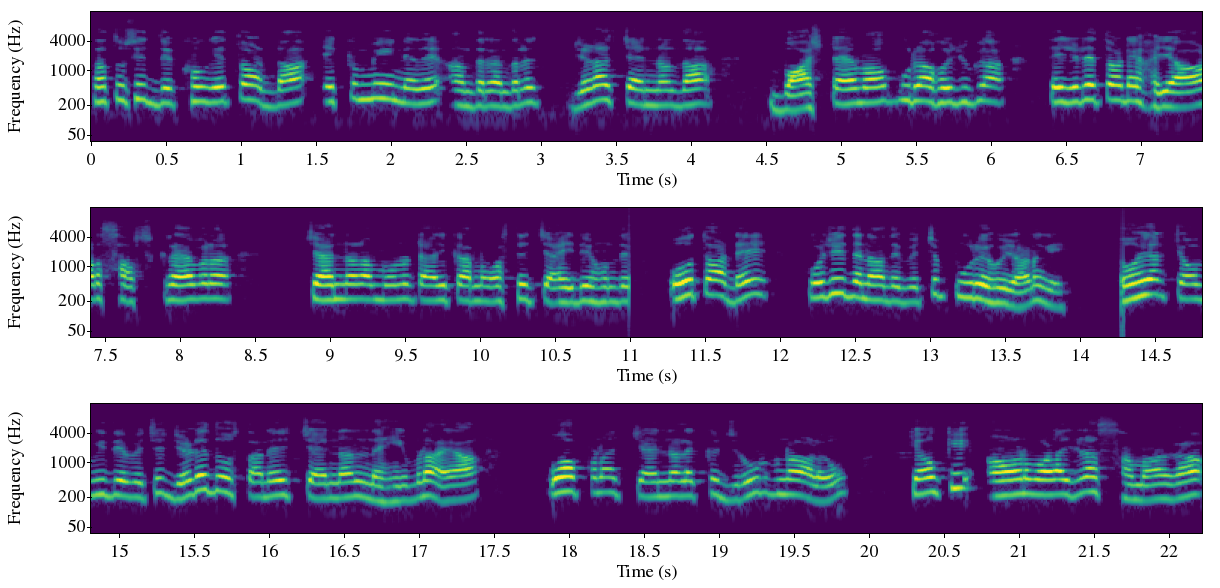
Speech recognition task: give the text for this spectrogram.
ਤਾਂ ਤੁਸੀਂ ਦੇਖੋਗੇ ਤੁਹਾਡਾ 1 ਮਹੀਨੇ ਦੇ ਅੰਦਰ ਅੰਦਰ ਜਿਹੜਾ ਚੈਨਲ ਦਾ ਵਾਚ ਟਾਈਮ ਆ, ਉਹ ਪੂਰਾ ਹੋ ਜਾਊਗਾ। ਤੇ ਜਿਹੜੇ ਤੁਹਾਡੇ 1000 ਸਬਸਕ੍ਰਾਈਬਰ ਚੈਨਲ ਮੋਨੋਟਾਈਜ਼ ਕਰਨ ਵਾਸਤੇ ਚਾਹੀਦੇ ਹੁੰਦੇ। ਉਹ ਤੁਹਾਡੇ ਕੁਝ ਹੀ ਦਿਨਾਂ ਦੇ ਵਿੱਚ ਪੂਰੇ ਹੋ ਜਾਣਗੇ। 2024 ਦੇ ਵਿੱਚ ਜਿਹੜੇ ਦੋਸਤਾਂ ਨੇ ਚੈਨਲ ਨਹੀਂ ਬਣਾਇਆ, ਉਹ ਆਪਣਾ ਚੈਨਲ ਇੱਕ ਜ਼ਰੂਰ ਬਣਾ ਲਓ। ਕਿਉਂਕਿ ਆਉਣ ਵਾਲਾ ਜਿਹੜਾ ਸਮਾਂ ਗਾ,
